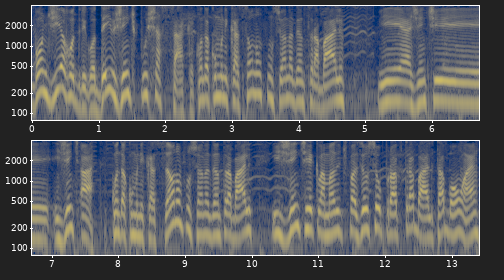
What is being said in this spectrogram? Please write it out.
bom dia, Rodrigo. Odeio gente puxa-saca. Quando a comunicação não funciona dentro do trabalho e a gente. E gente. Ah, quando a comunicação não funciona dentro do trabalho e gente reclamando de fazer o seu próprio trabalho. Tá bom, é?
